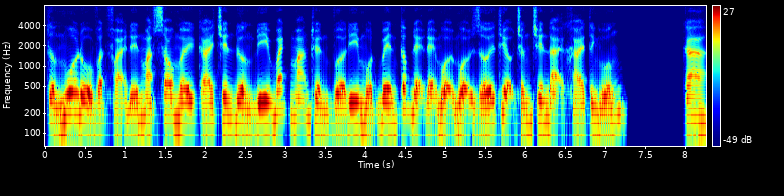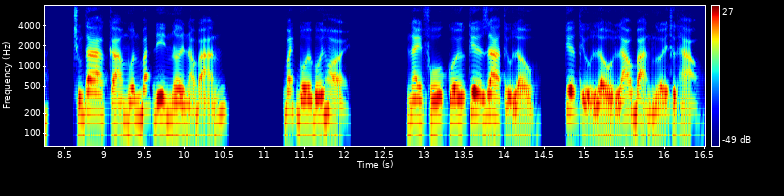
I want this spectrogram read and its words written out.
tưởng mua đồ vật phải đến mặt sau mấy cái trên đường đi bách mãn thuyền vừa đi một bên cấp đệ đệ muội muội giới thiệu chấn trên đại khái tình huống. Ca, chúng ta cá muốn bắt đi nơi nào bán? Bách bối bối hỏi. Này phố cuối kia ra tiểu lầu, kia tiểu lầu lão bản người thực hảo,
